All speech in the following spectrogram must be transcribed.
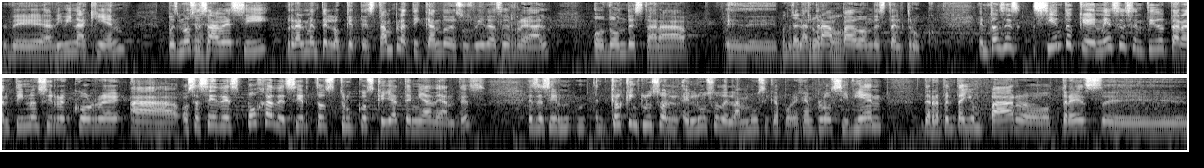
de adivina quién, pues no se sabe si realmente lo que te están platicando de sus vidas es real o dónde estará eh, pues, la trampa, dónde está el truco. Entonces, siento que en ese sentido Tarantino sí recorre a, o sea, se despoja de ciertos trucos que ya tenía de antes. Es decir, creo que incluso el, el uso de la música, por ejemplo, si bien de repente hay un par o tres eh,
